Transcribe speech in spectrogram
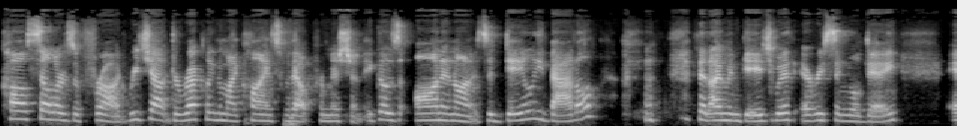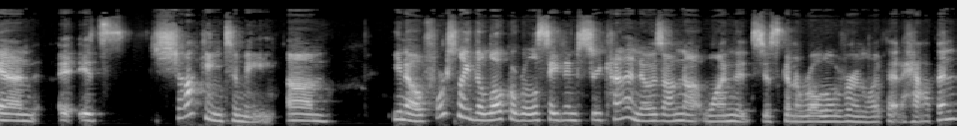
Call sellers of fraud. Reach out directly to my clients without permission. It goes on and on. It's a daily battle that I'm engaged with every single day. And it's shocking to me. Um, you know, fortunately, the local real estate industry kind of knows I'm not one that's just going to roll over and let that happen.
